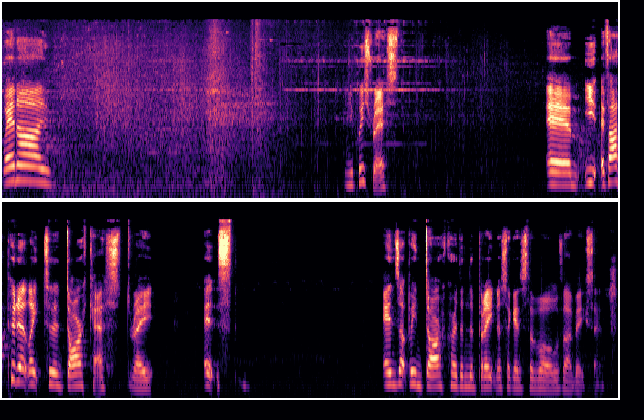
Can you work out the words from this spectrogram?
when I Can you please rest? Um if I put it like to the darkest, right, it's ends up being darker than the brightness against the wall, if that makes sense.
